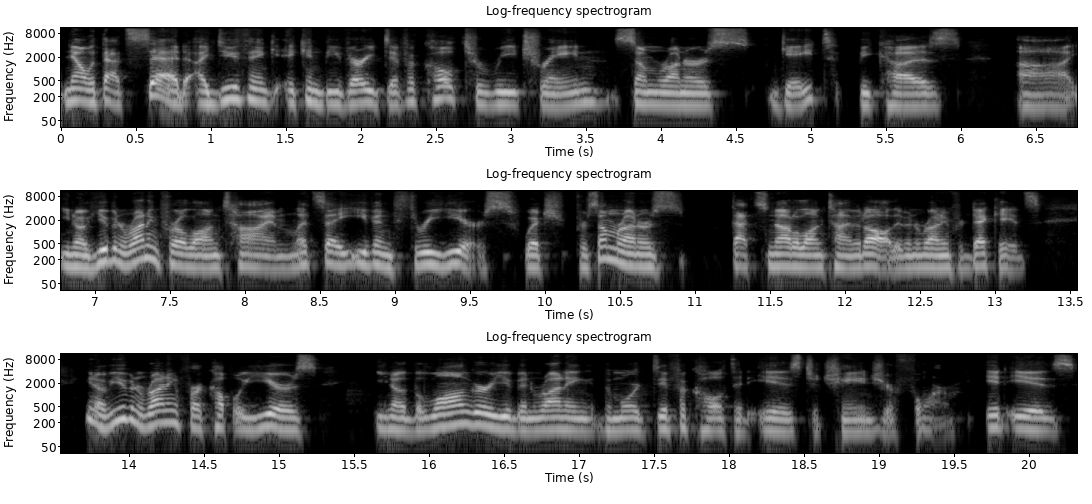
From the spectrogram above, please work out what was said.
now, with that said, I do think it can be very difficult to retrain some runners' gait because, uh, you know, if you've been running for a long time, let's say even three years, which for some runners, that's not a long time at all. They've been running for decades. You know, if you've been running for a couple years, you know, the longer you've been running, the more difficult it is to change your form. It is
